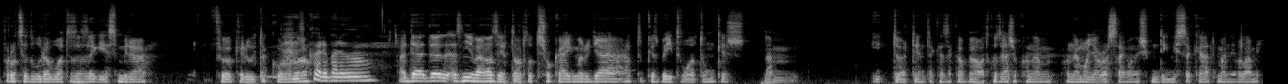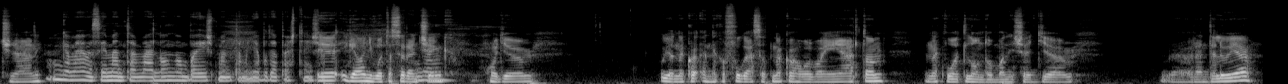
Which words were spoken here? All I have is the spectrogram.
procedúra volt az az egész, mire fölkerült a korona. Hát körülbelül. Hát de, de ez nyilván azért tartott sokáig, mert ugye hát közben itt voltunk, és nem itt történtek ezek a beavatkozások, hanem, hanem Magyarországon is mindig vissza kellett menni valamit csinálni. Igen, mert azért mentem már Londonba, és mentem ugye Budapesten is. É, igen, annyi volt a szerencsénk, igen. hogy ugye ennek a, ennek a fogászatnak, ahol én jártam, ennek volt Londonban is egy ö, rendelője,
